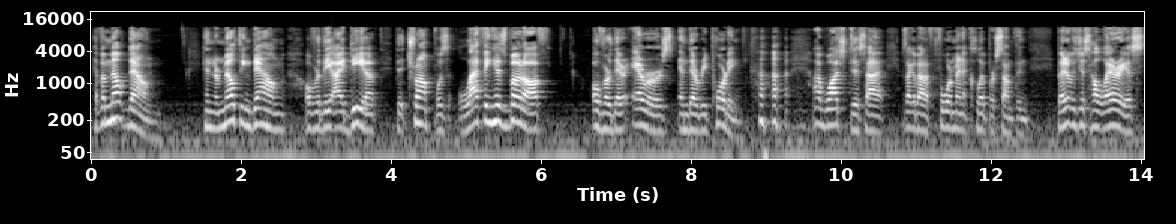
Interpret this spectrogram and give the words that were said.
have a meltdown. And they're melting down over the idea that Trump was laughing his butt off over their errors in their reporting. I watched this. I, it was like about a four minute clip or something, but it was just hilarious.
